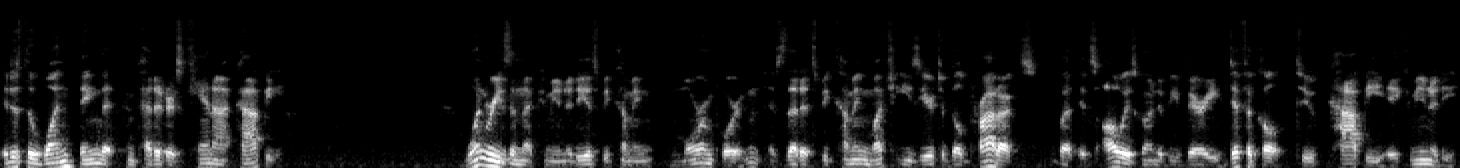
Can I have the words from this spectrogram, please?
It is the one thing that competitors cannot copy. One reason that community is becoming more important is that it's becoming much easier to build products but it's always going to be very difficult to copy a community.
